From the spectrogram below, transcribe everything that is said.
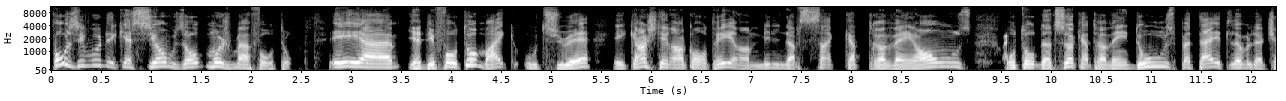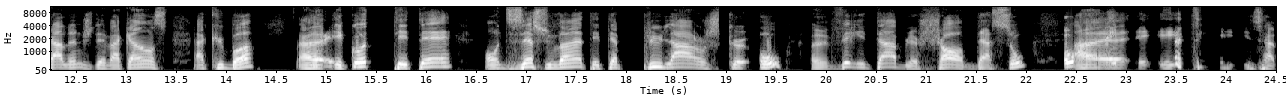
posez-vous des questions, vous autres. Moi, je mets ma photo. Et euh, il y a des photos, Mike, où tu es. Et quand je t'ai rencontré en 1991, autour de ça, 92 peut-être, le challenge des vacances à Cuba. Euh, Ouais. Écoute, tu étais, on disait souvent, tu étais plus large que haut, un véritable char d'assaut. Oh, Euh, et et- et- et ça,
